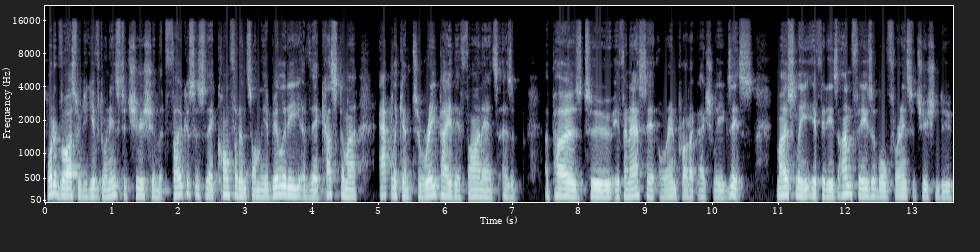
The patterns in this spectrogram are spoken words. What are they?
What advice would you give to an institution that focuses their confidence on the ability of their customer applicant to repay their finance as opposed to if an asset or end product actually exists? Mostly if it is unfeasible for an institution to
